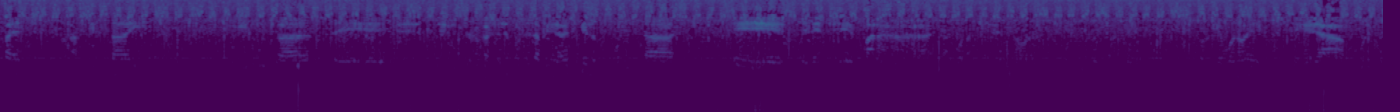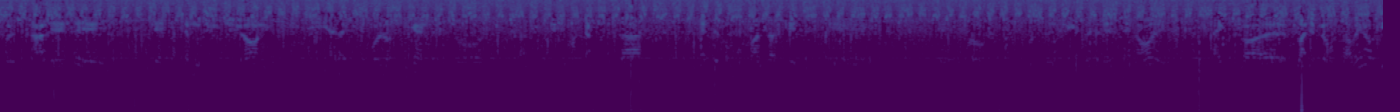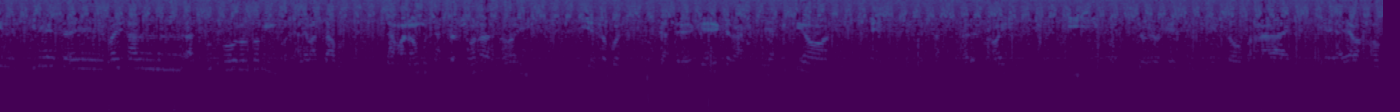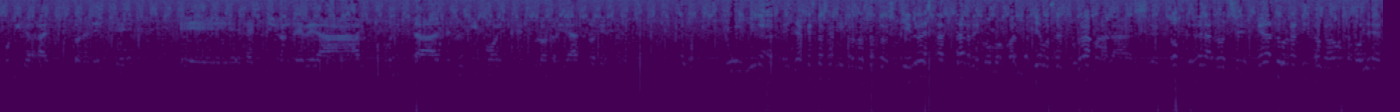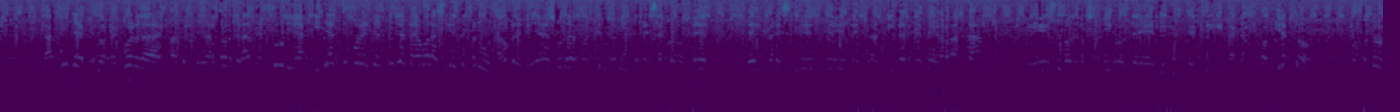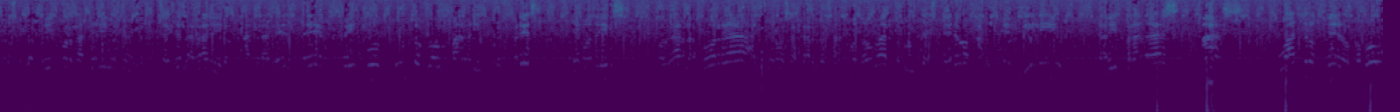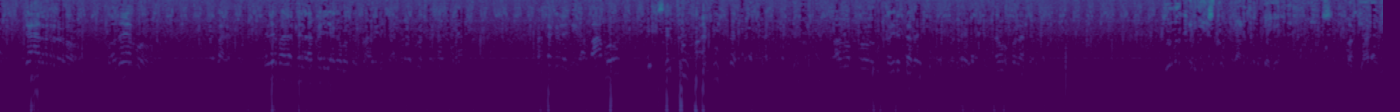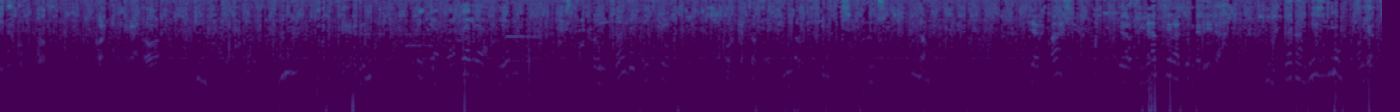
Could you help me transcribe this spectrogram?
que, que en, en estas ciudades, ¿no? Y, y pues, yo creo que el sentimiento para que haya bajado un poquito ahora el de leche, eh, la ilusión de ver a los futbolistas de su equipo en, su localidad, lo que es. Pues mira, ya que estás aquí con nosotros y no es tan tarde como cuando hacíamos el programa a las 12 de la noche, quédate un ratito que vamos a poner la cuña que nos recuerda el patrocinador de la tertulia y ya antes de tertulia te hago la siguiente pregunta, hombre, que ya es una cuestión que me interesa conocer del presidente de Tranquiler de Pega Baja, que es uno de los amigos del, del Tiki-Taka. Por cierto, vosotros los que lo veis por la tele y los que lo escucháis en la radio, a través de facebook.com barra Express, ya podéis colgar la porra, aquí tenemos a Carlos Almodóvar con un testero, a Miguel Billy, David Pradas, más. 4-0, como un carro. Podemos. ¿Qué parece? ¿Qué le parece la peña como se parece? Basta que le diga, vamos, y se tumban. vamos con Toyota México. Vamos con la tercera. Tú no querías comprar tu Toyota porque ahora viene con el cargador. Villarreal de Reacción, hasta control de crucero. Porque te ofrecen 900 euros, no Y que lo financia a tu medida. Y ahora mismo voy a.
